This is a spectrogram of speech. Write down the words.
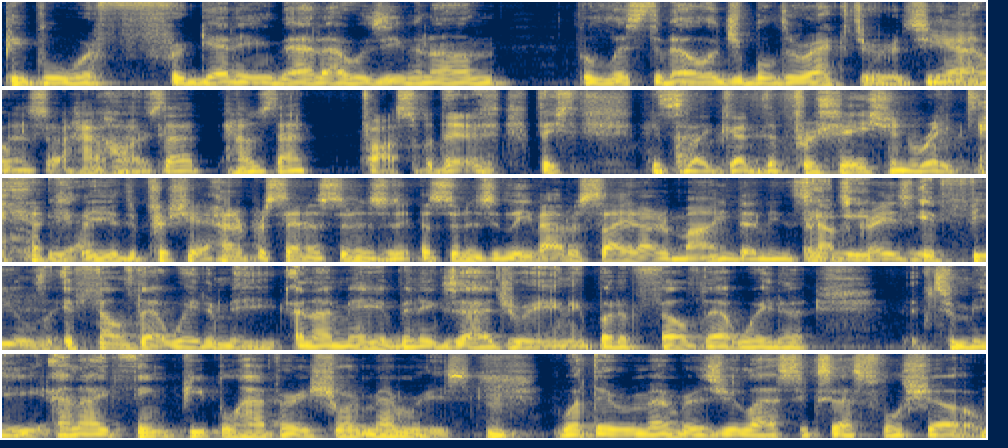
people were forgetting that I was even on the list of eligible directors. You yeah. know? so how, how's that? How's that possible? They, they, it's like a depreciation rate. Yeah. you depreciate 100 percent as soon as as soon as you leave, out of sight, out of mind. I mean, it sounds it, crazy. It feels it felt that way to me, and I may have been exaggerating, it, but it felt that way to to me. And I think people have very short memories. Hmm. What they remember is your last successful show.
